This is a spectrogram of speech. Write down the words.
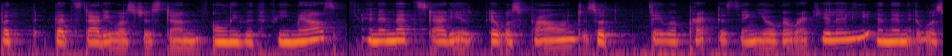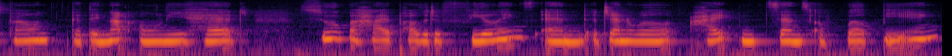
but that study was just done only with females. And in that study, it was found so they were practicing yoga regularly, and then it was found that they not only had super high positive feelings and a general heightened sense of well being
